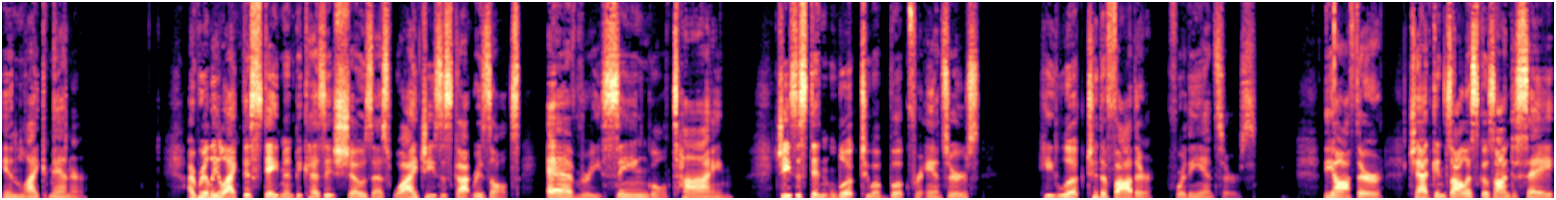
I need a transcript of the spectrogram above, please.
in like manner. I really like this statement because it shows us why Jesus got results every single time. Jesus didn't look to a book for answers. He looked to the Father for the answers. The author, Chad Gonzales, goes on to say,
